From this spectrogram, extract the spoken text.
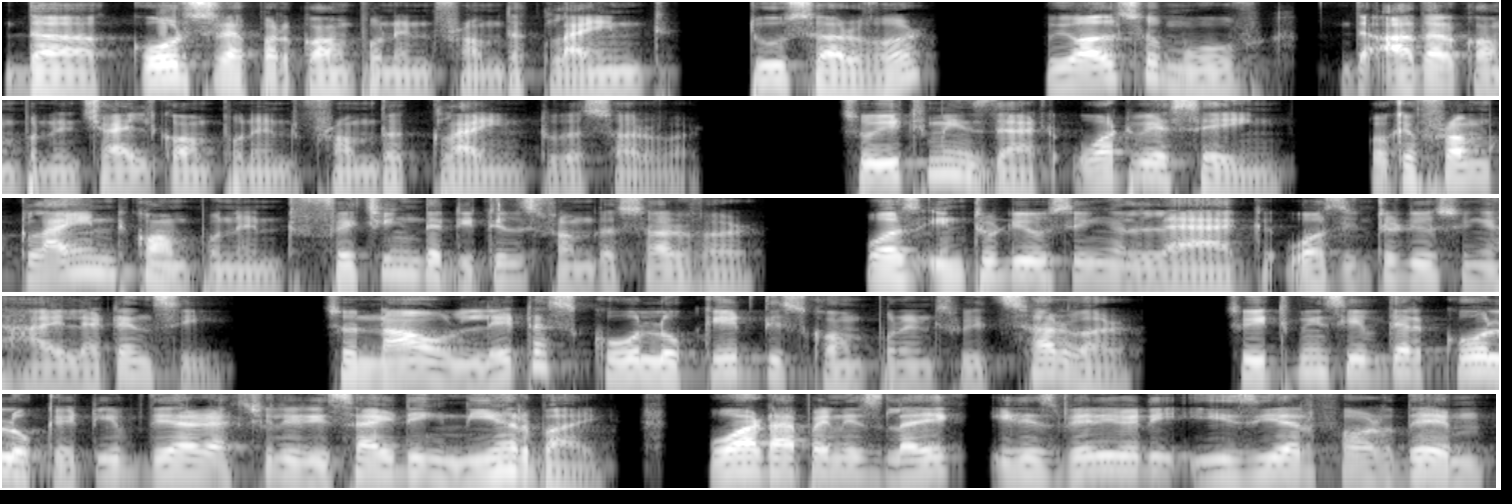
the course wrapper component from the client to server. We also move the other component, child component from the client to the server. So it means that what we are saying, okay, from client component fetching the details from the server was introducing a lag, was introducing a high latency. So now let us co-locate these components with server. So it means if they're co-locate, if they are actually residing nearby, what happen is like it is very, very easier for them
